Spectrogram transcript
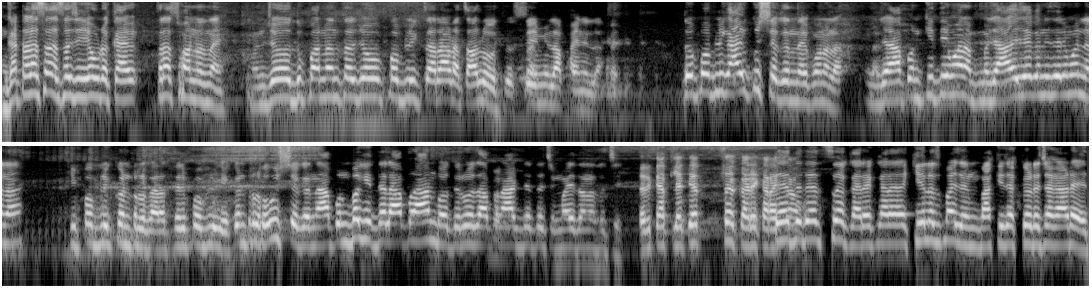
गटाला सहसाचे एवढं काय त्रास होणार नाही. म्हणजे दुपारनंतर जो पब्लिकचा राडा चालू होतो सेमीला फायनलला तो पब्लिक ऐकूच शकत नाही कोणाला. म्हणजे आपण किती म्हणा म्हणजे आयोजकांनी जरी म्हणलं ना की पब्लिक कंट्रोल करा तरी पब्लिक हे कंट्रोल होऊच शकत नाही. आपण बघितलेलं आपण अनुभवतो रोज आपण अड्ड्यातच आहे, मैदानातच आहे. तरी त्यातल्या त्यात सहकार्य त्यातल्या करायचं त्यात सहकार्य करायला केलंच पाहिजे. आणि बाकीच्या कडेच्या गाड्या आहेत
